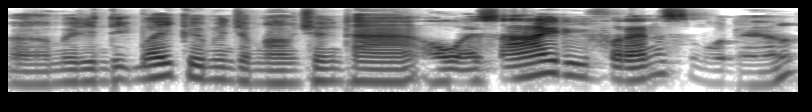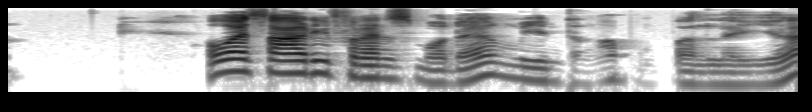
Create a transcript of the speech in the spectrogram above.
អឺមេរៀនទី3គឺមានចំណងជើងថា OSI reference model OSI reference model មានទាំងអស់ 7 layer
